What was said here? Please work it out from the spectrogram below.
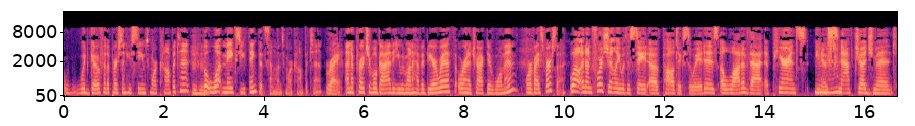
would go for the person who seems more competent. Mhm. But what makes you think that someone's more competent? Right. An approachable guy that you would want to have a beer with, or an attractive woman, or vice versa. Well, and unfortunately, with the state of politics the way it is, a lot of that appearance, you know, Mhm. snap judgment.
